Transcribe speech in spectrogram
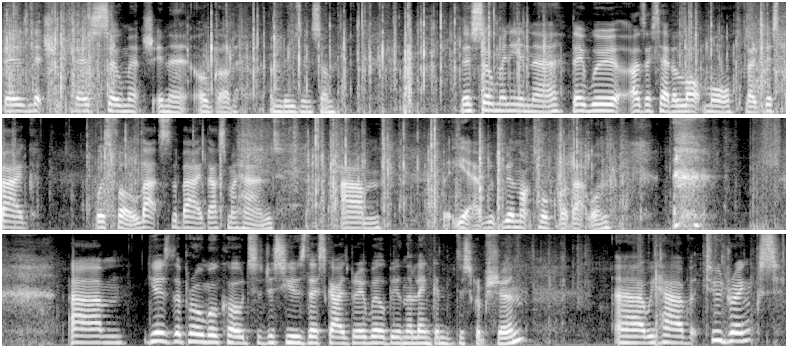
there's literally, there's so much in it. Oh God, I'm losing some. There's so many in there. They were, as I said, a lot more. Like this bag was full. That's the bag, that's my hand. Um, but yeah, we, we'll not talk about that one. Um, here's the promo code, so just use this, guys, but it will be in the link in the description. Uh, we have two drinks,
